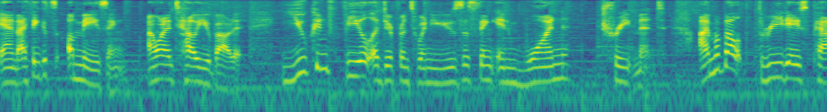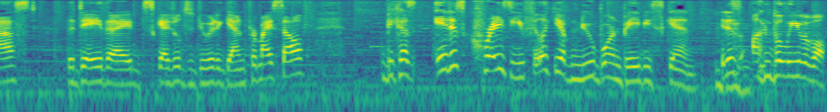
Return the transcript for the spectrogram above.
and I think it's amazing. I want to tell you about it. You can feel a difference when you use this thing in one treatment. I'm about three days past the day that I scheduled to do it again for myself because it is crazy. You feel like you have newborn baby skin. It is unbelievable.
